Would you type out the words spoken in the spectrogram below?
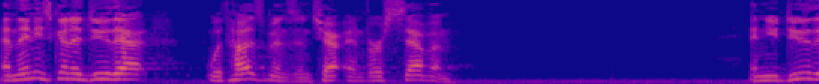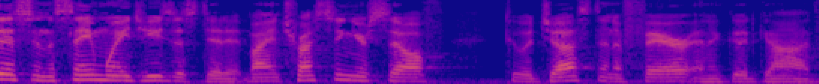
And then he's going to do that with husbands in, cha- in verse 7. And you do this in the same way Jesus did it, by entrusting yourself to a just and a fair and a good God.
